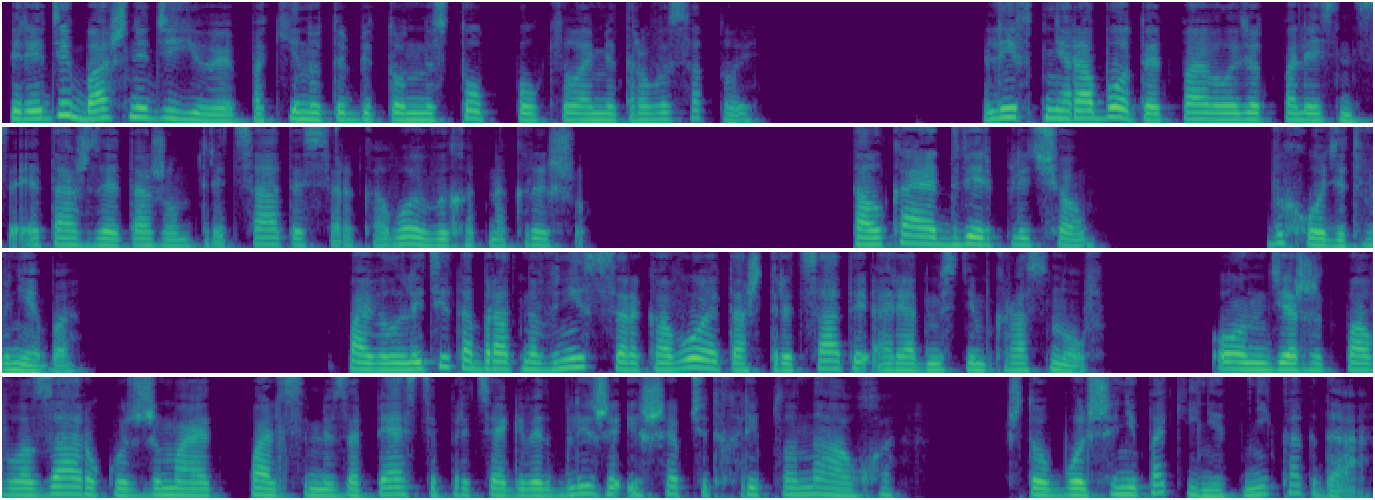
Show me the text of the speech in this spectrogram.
Впереди башня Диюя, покинутый бетонный столб полкилометра высотой. Лифт не работает, Павел идет по лестнице, этаж за этажом, тридцатый, сороковой, выход на крышу. Толкает дверь плечом. Выходит в небо. Павел летит обратно вниз, сороковой, этаж тридцатый, а рядом с ним Краснов. Он держит Павла за руку, сжимает пальцами запястье, притягивает ближе и шепчет хрипло на ухо, что больше не покинет никогда.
